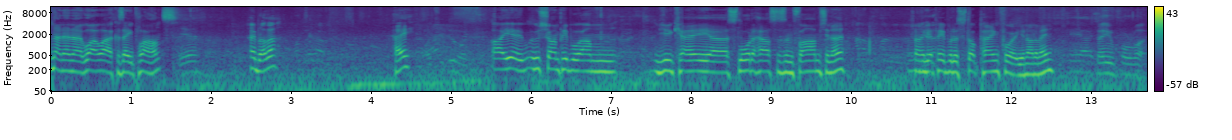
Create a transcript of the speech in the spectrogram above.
No, no, no. Why? Why? Because they eat plants. Yeah. Hey, brother. Hey. What you doing? Oh yeah, we were showing people um, UK uh, slaughterhouses and farms. You know, trying to get people to stop paying for it. You know what I mean? Paying for what?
